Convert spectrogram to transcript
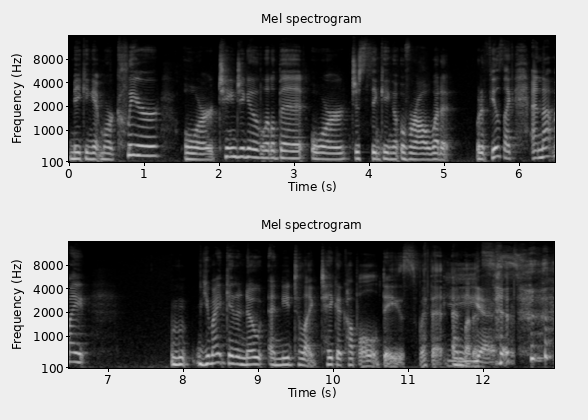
making it more clear or changing it a little bit or just thinking overall what it what it feels like. And that might you might get a note and need to like take a couple days with it and let yes. it sit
